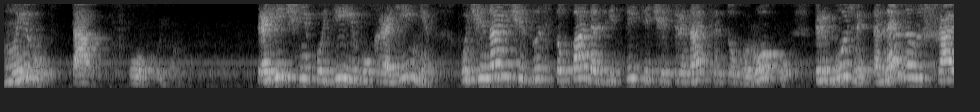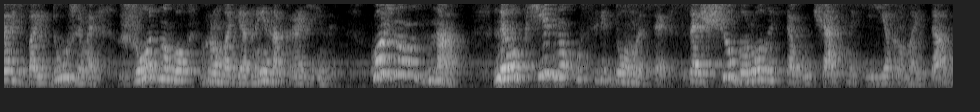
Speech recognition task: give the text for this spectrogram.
миру та спокою. Трагічні події в Україні, починаючи з листопада 2013 року, тривожать та не залишають байдужими жодного громадянина країни. Кожному з нас необхідно усвідомити, за що боролися учасники Євромайдану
